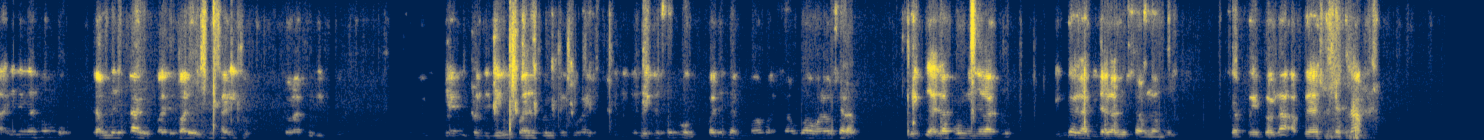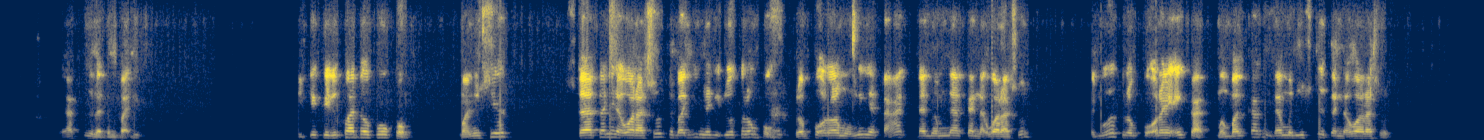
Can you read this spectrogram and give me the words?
letaknya dengan homo dan menentang pada pada usaha itu. Surah Rasul itu. Jadi pada diri pada pemimpin Quraisy. Ketika mereka sombong kepada Nabi Muhammad SAW. Mereka adalah penghuni neraka. Tinggallah di dalam Islam lama. Siapa yang tolak apa yang sudah cakap. Neraka lah tempat dia. Jika kehidupan atau hukum. Manusia setelah dakwah Rasul terbagi menjadi dua kelompok. Kelompok orang mukmin yang taat dan membenarkan dakwah Rasul. Kedua, kelompok orang yang engkar, membangkang dan mendustakan dakwah Rasul.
